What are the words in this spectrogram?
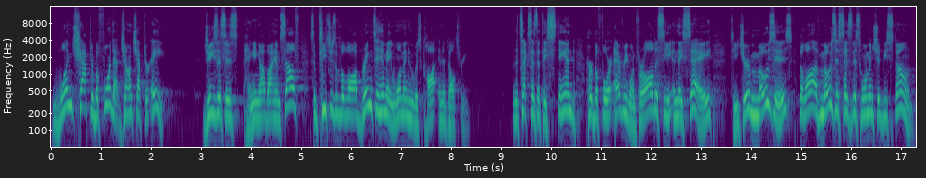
One chapter before that, John chapter 8, Jesus is hanging out by himself. Some teachers of the law bring to him a woman who was caught in adultery. And the text says that they stand her before everyone for all to see, and they say, Teacher, Moses, the law of Moses says this woman should be stoned.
